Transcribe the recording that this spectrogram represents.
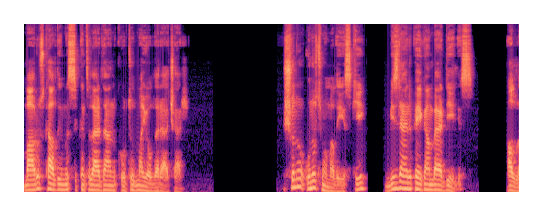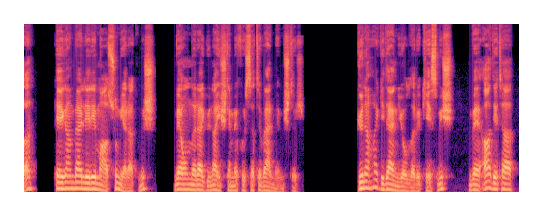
maruz kaldığımız sıkıntılardan kurtulma yolları açar. Şunu unutmamalıyız ki, bizler peygamber değiliz. Allah, peygamberleri masum yaratmış ve onlara günah işleme fırsatı vermemiştir. Günaha giden yolları kesmiş ve adeta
